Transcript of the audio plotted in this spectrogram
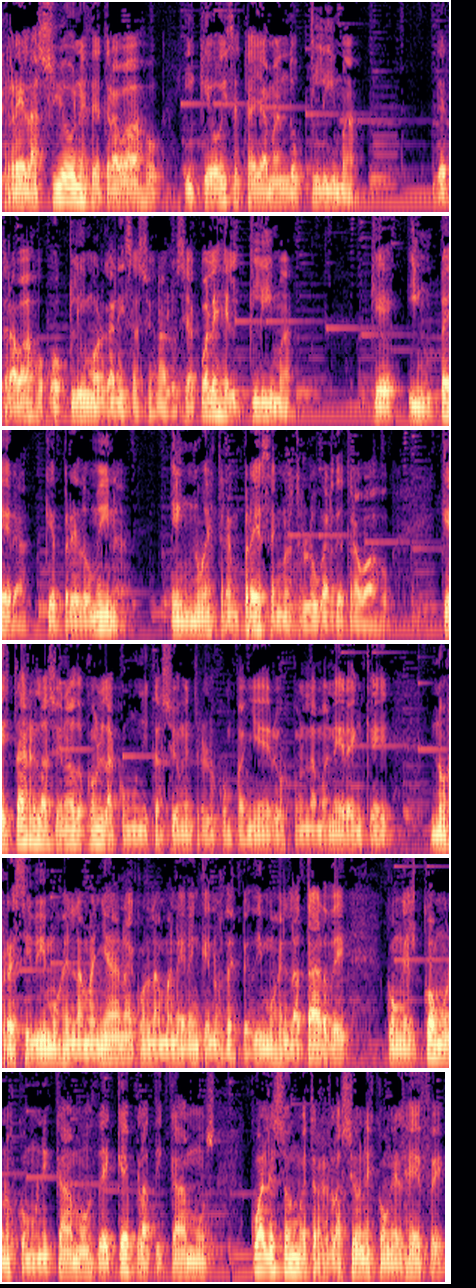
relaciones de trabajo y que hoy se está llamando clima de trabajo o clima organizacional. O sea, cuál es el clima que impera, que predomina en nuestra empresa, en nuestro lugar de trabajo, que está relacionado con la comunicación entre los compañeros, con la manera en que nos recibimos en la mañana, con la manera en que nos despedimos en la tarde, con el cómo nos comunicamos, de qué platicamos, cuáles son nuestras relaciones con el jefe,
